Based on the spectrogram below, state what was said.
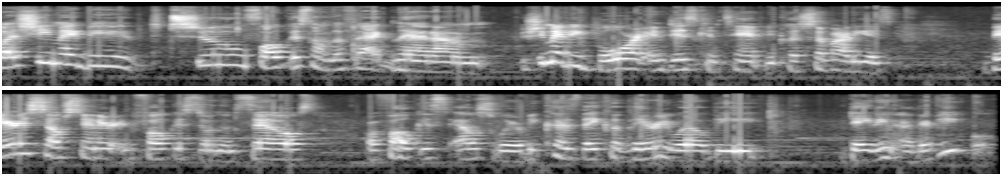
But she may be too focused on the fact that um, she may be bored and discontent because somebody is very self-centered and focused on themselves or focused elsewhere because they could very well be dating other people.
